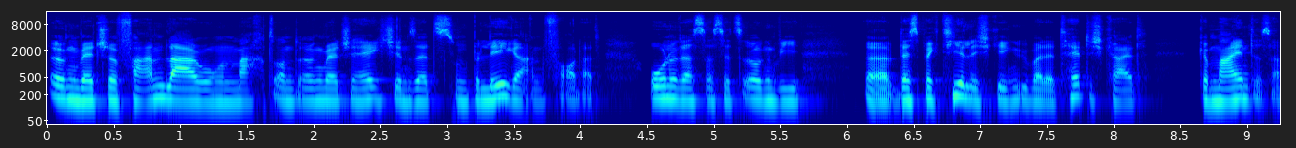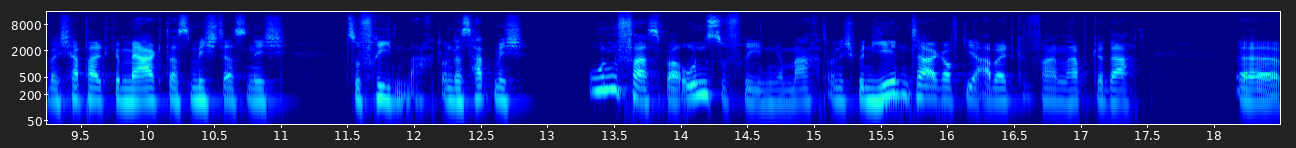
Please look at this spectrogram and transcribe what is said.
irgendwelche Veranlagungen macht und irgendwelche Häkchen setzt und Belege anfordert, ohne dass das jetzt irgendwie äh, despektierlich gegenüber der Tätigkeit gemeint ist. Aber ich habe halt gemerkt, dass mich das nicht zufrieden macht. Und das hat mich unfassbar unzufrieden gemacht. Und ich bin jeden Tag auf die Arbeit gefahren und habe gedacht, äh,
